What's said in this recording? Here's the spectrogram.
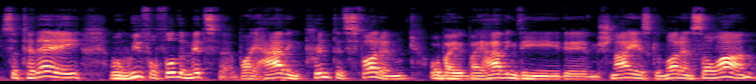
So today, when we fulfill the mitzvah by having printed svarim or by, by having the, the Mishnayos, Gemara and so on,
